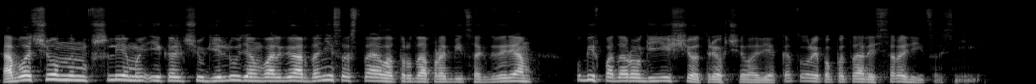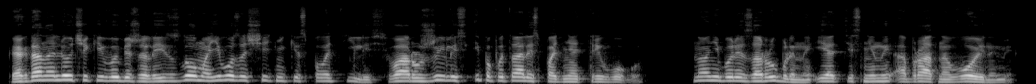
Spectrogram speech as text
Облаченным в шлемы и кольчуги людям Вальгарда не составило труда пробиться к дверям, убив по дороге еще трех человек, которые попытались сразиться с ними. Когда налетчики выбежали из дома, его защитники сплотились, вооружились и попытались поднять тревогу. Но они были зарублены и оттеснены обратно воинами,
